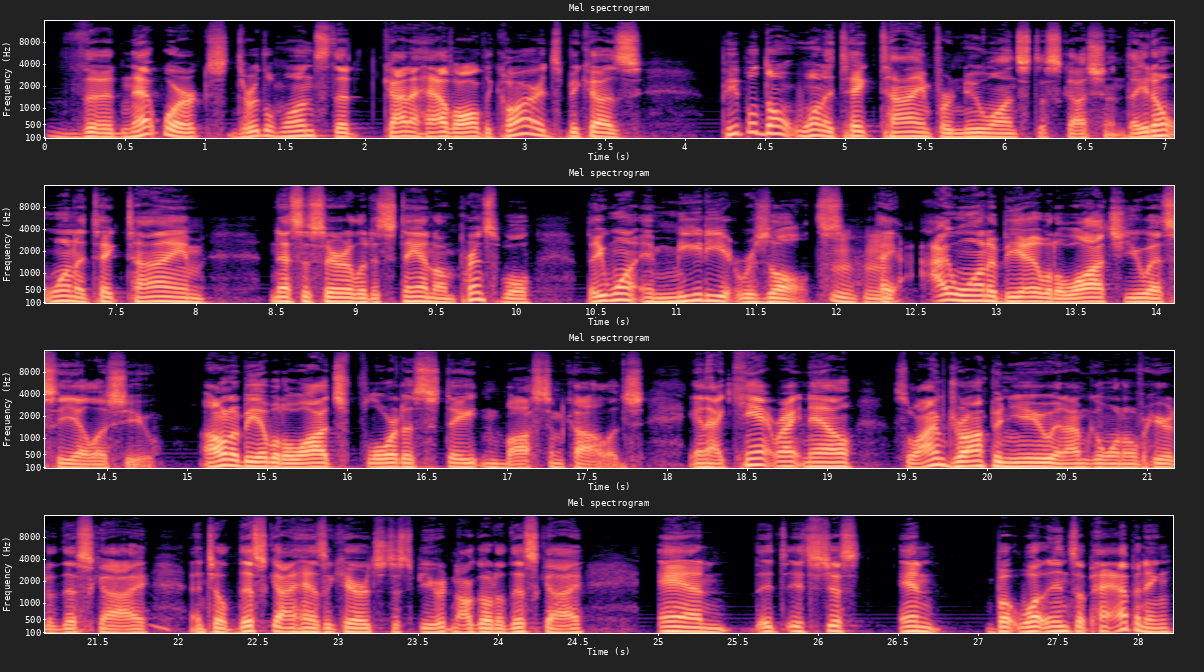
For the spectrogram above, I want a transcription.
the networks, they're the ones that kind of have all the cards because people don't want to take time for nuanced discussion. They don't want to take time necessarily to stand on principle. They want immediate results. Mm-hmm. Hey, I want to be able to watch USC LSU. I want to be able to watch Florida State and Boston College. And I can't right now. So I'm dropping you and I'm going over here to this guy until this guy has a carriage dispute and I'll go to this guy. And it, it's just, and, but what ends up happening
